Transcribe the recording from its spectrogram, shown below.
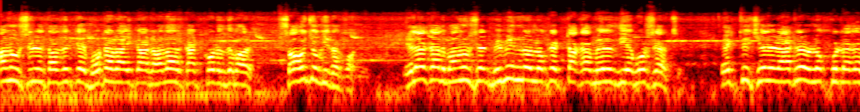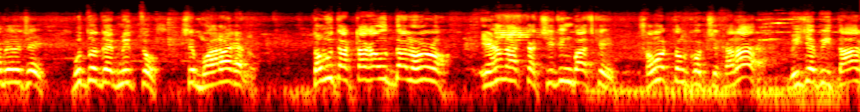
মানুষ এনে তাদেরকে voter I card, Aadhaar card করে দেওয়ার সহযোগিতা করে। এলাকার মানুষের বিভিন্ন লোকের টাকা মেরে দিয়ে বসে আছে। একটি ছেলের আঠেরো লক্ষ টাকা বেড়েছে বুদ্ধদেব মিত্র, সে মারা গেল। তবু তার টাকা উদ্ধার হলো না। এখানে একটা চিটিং বাজকে সমর্থন করছে কারা? বিজেপি তার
